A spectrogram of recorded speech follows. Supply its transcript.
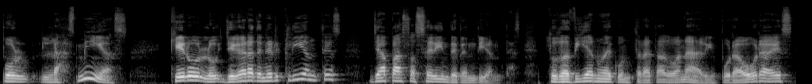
por las mías quiero llegar a tener clientes, ya paso a ser independientes. Todavía no he contratado a nadie. Por ahora es,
